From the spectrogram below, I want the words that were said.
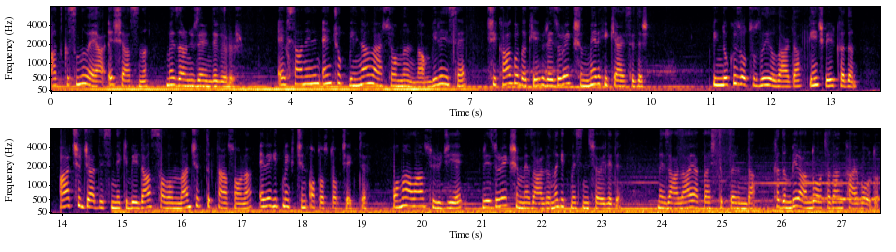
atkısını veya eşyasını mezarın üzerinde görür. Efsanenin en çok bilinen versiyonlarından biri ise Chicago'daki Resurrection Mary hikayesidir. 1930'lu yıllarda genç bir kadın Archer Caddesi'ndeki bir dans salonundan çıktıktan sonra eve gitmek için otostop çekti. Onu alan sürücüye Resurrection mezarlığına gitmesini söyledi. Mezarlığa yaklaştıklarında kadın bir anda ortadan kayboldu.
